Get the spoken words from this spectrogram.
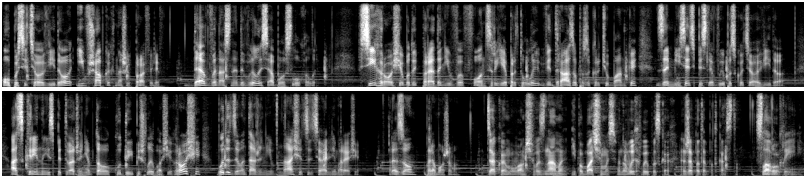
описі цього відео і в шапках наших профілів, де б ви нас не дивились або слухали. Всі гроші будуть передані в фонд Сергія Притули відразу по закриттю банки за місяць після випуску цього відео. А скріни з підтвердженням того, куди пішли ваші гроші, будуть завантажені в наші соціальні мережі. Разом переможемо. Дякуємо вам, що ви з нами, і побачимось в нових випусках ЖПТ подкасту. Слава Україні!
